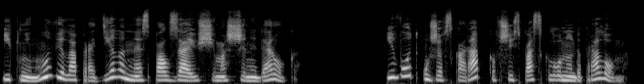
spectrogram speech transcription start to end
и к нему вела проделанная сползающей машиной дорога. И вот, уже вскарабкавшись по склону до пролома,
